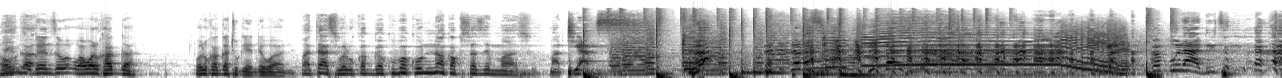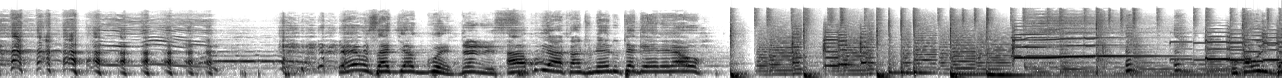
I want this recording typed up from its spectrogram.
Ogenze wawalukagga walukagga? Tugende waani? Mataasi walukagga kuba konna akakusaze mu maaso. Matias. Naye musajja ggwe akubye akantu nendutegererawo okawulidde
